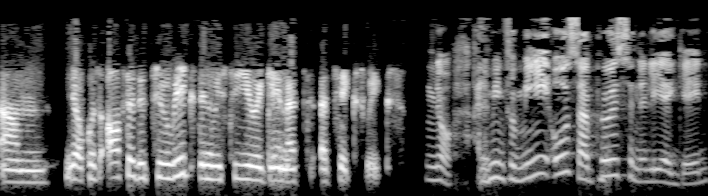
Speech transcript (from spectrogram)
um, yeah, because after the two weeks, then we see you again at, at six weeks. No, I mean, for me also personally again,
